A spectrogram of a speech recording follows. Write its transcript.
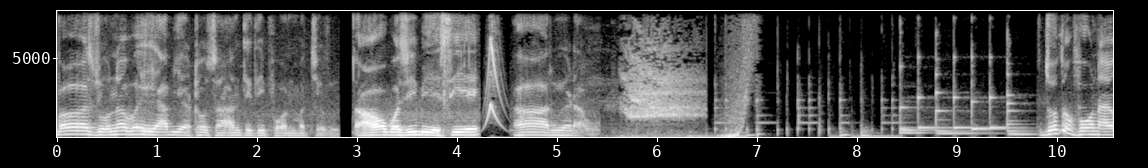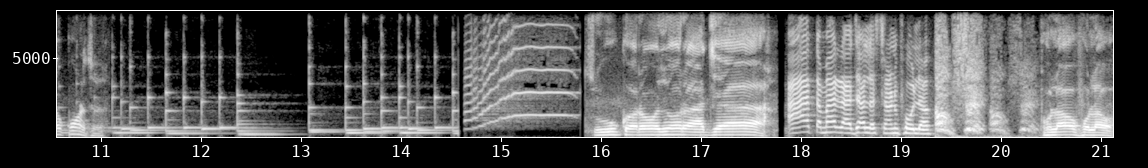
બસ જો ને ભાઈ આ બેઠો શાંતિથી ફોન મચ્યો આવો પછી બેસીએ. હા રેડ આવો. જો તો ફોન આવ્યો કોણ છે? શું કરો છો રાજા? આ તમારા રાજા લસણ ફૂલ. ફોલાવો ફોલાવો.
